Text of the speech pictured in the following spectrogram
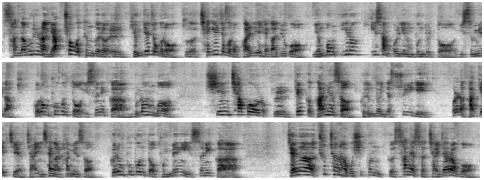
산나물이나 약초 같은 거를 경제적으로 그 체계적으로 관리해 가지고 연봉 1억 이상 올리는 분들도 있습니다. 그런 부분도 있으니까 물론 뭐 시행착오를 겪어가면서 그 정도 이제 수익이 올라갔겠지 자인생활 하면서 그런 부분도 분명히 있으니까 제가 추천하고 싶은 그 산에서 잘 자라고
